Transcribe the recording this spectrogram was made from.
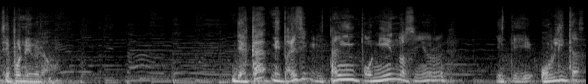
se pone bravo. De acá me parece que le están imponiendo al señor este, Oblitas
